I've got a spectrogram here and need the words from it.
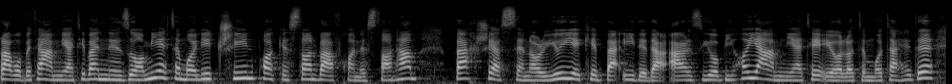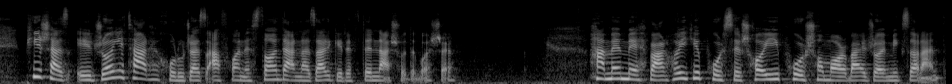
روابط امنیتی و نظامی احتمالی چین، پاکستان و افغانستان هم بخشی از سناریویی که بعیده در ارزیابی های امنیتی ایالات متحده پیش از اجرای طرح خروج از افغانستان در نظر گرفته نشده باشه. همه محورهایی که پرسشهایی پرشمار بر جای می‌گذارند.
